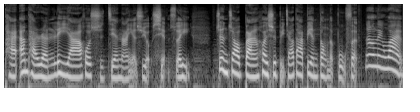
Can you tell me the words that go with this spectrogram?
排安排人力呀或时间呐也是有限，所以证照班会是比较大变动的部分。那另外，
